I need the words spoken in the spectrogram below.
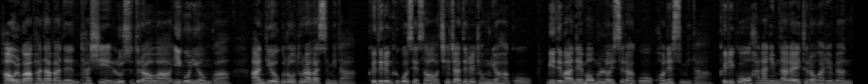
바울과 바나바는 다시 루스드라와 이고니온과 안디옥으로 돌아갔습니다. 그들은 그곳에서 제자들을 격려하고 믿음 안에 머물러 있으라고 권했습니다. 그리고 하나님 나라에 들어가려면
